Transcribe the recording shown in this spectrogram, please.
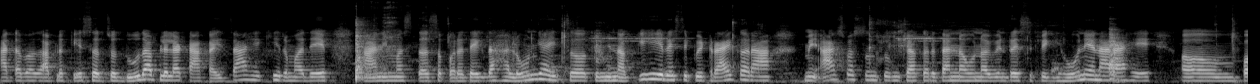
आता बघा आपलं केसरचं दूध आपल्याला टाकायचं आहे खीरमध्ये. आणि मस्त असं परत एकदा हलवून घ्यायचं. तुम्ही नक्की ही रेसिपी ट्राय करा. मी आजपासून तुमच्याकरता नवनवीन रेसिपी घेऊन येणार आहे. प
